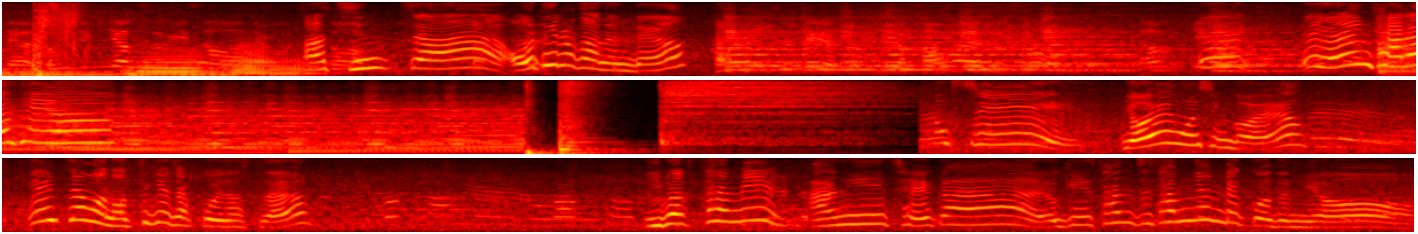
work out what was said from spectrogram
제가 점심 약속이 있어가지고. 아 진짜 어디로 가는데요? 제가 점심 가봐야 돼서 예, 예, 여행 잘하세요. 혹시 여행 오신 거예요? 네. 일정은 어떻게 잡고 오셨어요? 2박 3일? 아니 제가 여기 산지 3년 됐거든요.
